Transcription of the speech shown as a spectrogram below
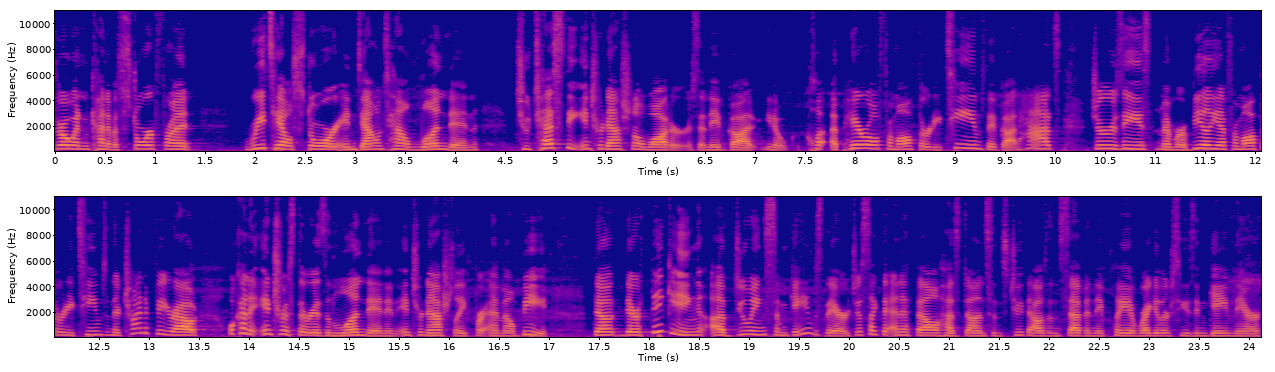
throw in kind of a storefront retail store in downtown London to test the international waters, and they've got you know cl- apparel from all 30 teams. They've got hats, jerseys, memorabilia from all 30 teams, and they're trying to figure out what kind of interest there is in London and internationally for MLB. Now, they're thinking of doing some games there, just like the NFL has done since 2007. They play a regular season game there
